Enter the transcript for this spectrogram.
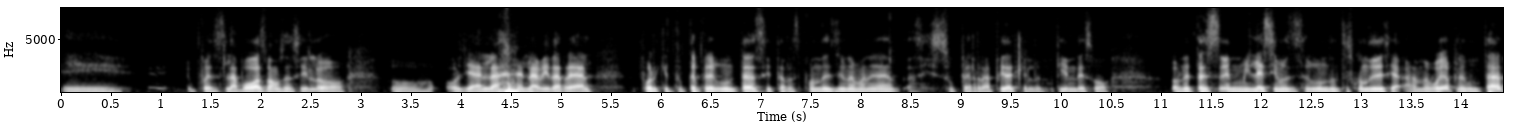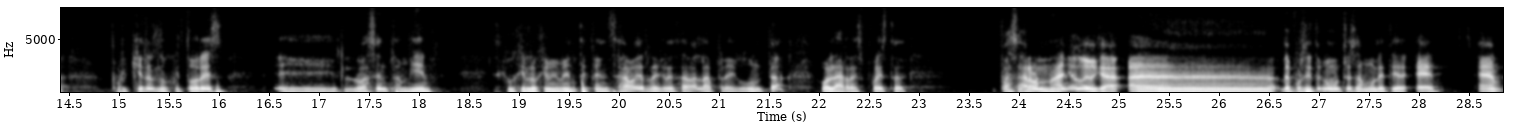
eh, pues, la voz, vamos a decirlo, o, ya en la, en la, vida real, porque tú te preguntas y te respondes de una manera así súper rápida que lo entiendes, o, o neta es en milésimos de segundo. Entonces, cuando yo decía, ah, me voy a preguntar por qué los locutores eh, lo hacen tan bien. Es como que lo que mi mente pensaba y regresaba la pregunta o la respuesta pasaron años, güey. Uh, de por sí tengo mucho esa muletilla de eh, eh,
